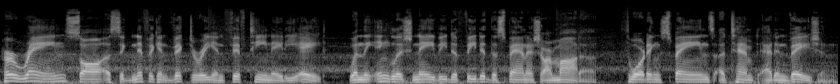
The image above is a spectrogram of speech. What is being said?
Her reign saw a significant victory in 1588 when the English Navy defeated the Spanish Armada, thwarting Spain's attempt at invasion.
